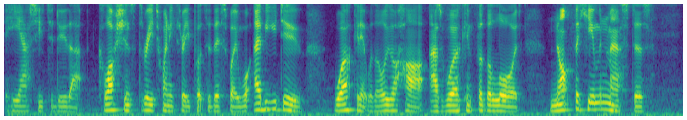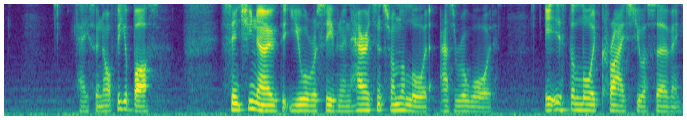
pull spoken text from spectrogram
He asks you to do that. Colossians 3:23 puts it this way: Whatever you do, work at it with all your heart, as working for the Lord, not for human masters. Okay, so not for your boss, since you know that you will receive an inheritance from the Lord as a reward. It is the Lord Christ you are serving.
